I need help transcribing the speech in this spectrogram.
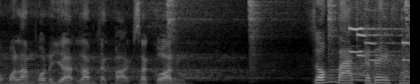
องหมอลำขออนุญาตล่ำจักบาทสักก่อนสองบาทก็ได้ค่ะ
